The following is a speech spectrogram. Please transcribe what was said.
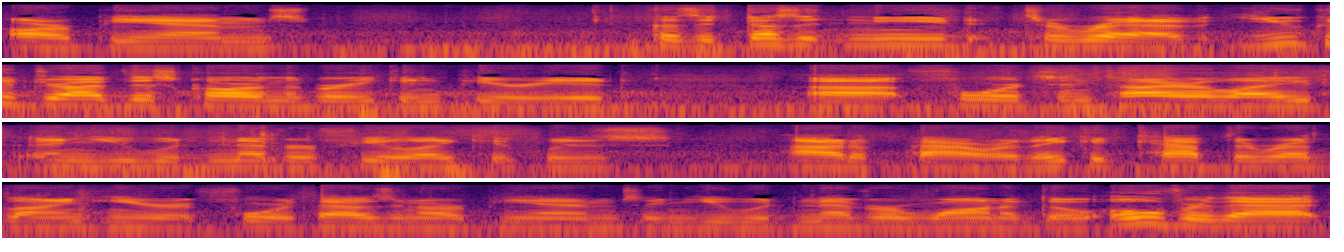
RPMs because it doesn't need to rev. You could drive this car in the break-in period uh, for its entire life and you would never feel like it was out of power. They could cap the red line here at 4,000 RPMs and you would never want to go over that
